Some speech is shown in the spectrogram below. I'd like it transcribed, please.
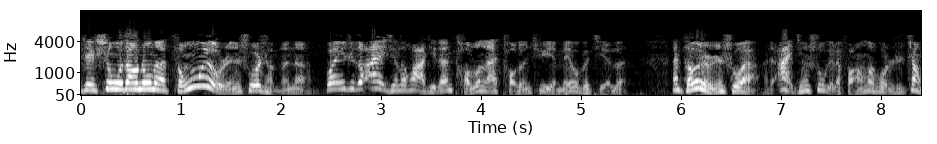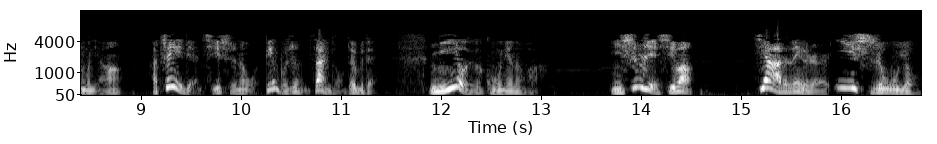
这生活当中呢，总有人说什么呢？关于这个爱情的话题，咱讨论来讨论去也没有个结论。但总有人说呀，这爱情输给了房子或者是丈母娘啊，这一点其实呢，我并不是很赞同，对不对？你有一个姑娘的话，你是不是也希望嫁的那个人衣食无忧，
